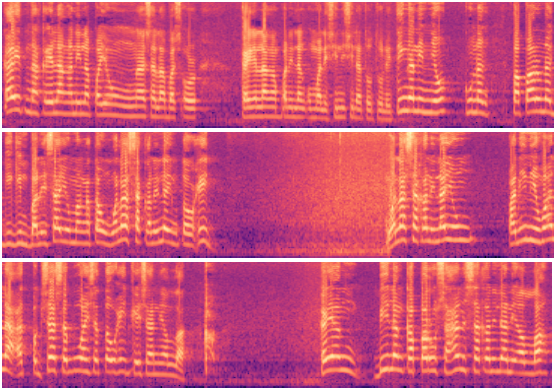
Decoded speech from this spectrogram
Kahit na kailangan nila pa yung nasa labas or kailangan pa nilang umalis, hindi sila tutuloy. Tingnan ninyo kung nag, pa- paano nagiging balisa yung mga taong wala sa kanila yung tauhid. Wala sa kanila yung paniniwala at pagsasabuhay sa tauhid kaysa ni Allah. Kaya ang bilang kaparusahan sa kanila ni Allah,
